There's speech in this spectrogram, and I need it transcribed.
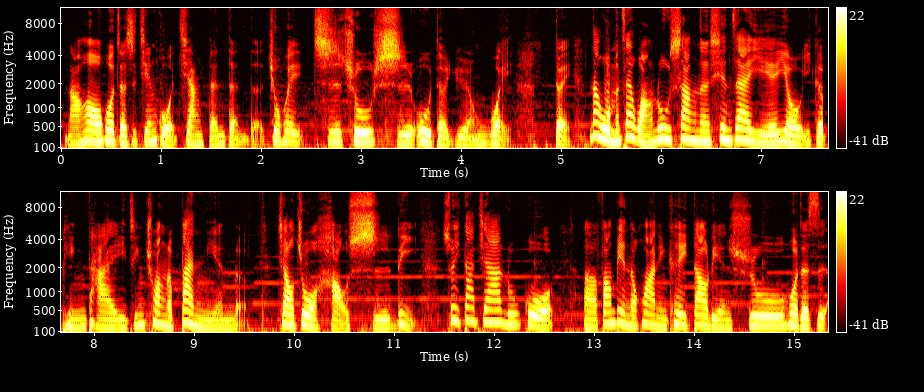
然后或者是坚果酱等等的，就会吃出食物的原味。对，那我们在网络上呢，现在也有一个平台，已经创了半年了，叫做好食力。所以大家如果呃方便的话，你可以到脸书或者是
